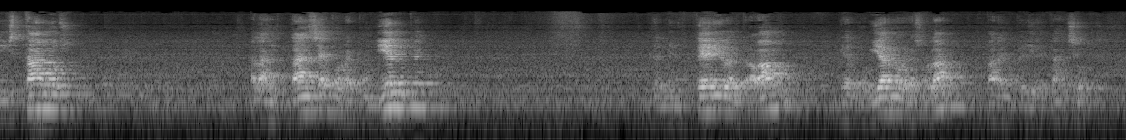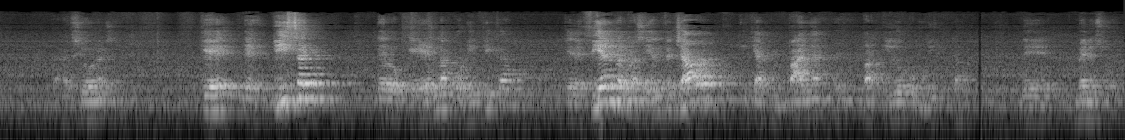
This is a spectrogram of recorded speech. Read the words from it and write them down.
Instamos a las instancias correspondientes Ministerio del Trabajo y del gobierno venezolano para impedir estas acciones. Estas acciones que desdicen de lo que es la política que defiende el presidente Chávez y que acompaña el Partido Comunista de Venezuela.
